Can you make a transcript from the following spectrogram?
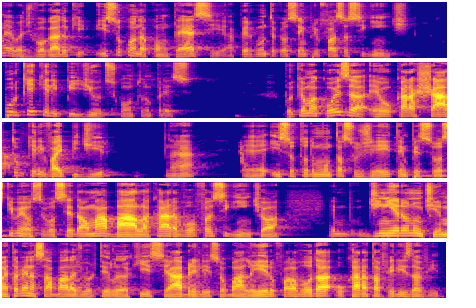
É, o advogado que. Isso quando acontece, a pergunta que eu sempre faço é o seguinte: por que, que ele pediu desconto no preço? Porque uma coisa é o cara chato que ele vai pedir, né? É, isso todo mundo tá sujeito. Tem pessoas que, meu, se você dá uma bala, cara, vou fazer o seguinte, ó. Dinheiro eu não tiro, mas tá vendo essa bala de hortelã aqui? Você abre ali seu baleiro, fala, vou dar. O cara tá feliz da vida.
